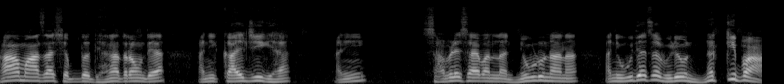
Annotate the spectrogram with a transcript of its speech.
हा माझा शब्द ध्यानात राहून द्या आणि काळजी घ्या आणि साबळे साहेबांना निवडून आणा आणि उद्याचा व्हिडिओ नक्की पहा.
